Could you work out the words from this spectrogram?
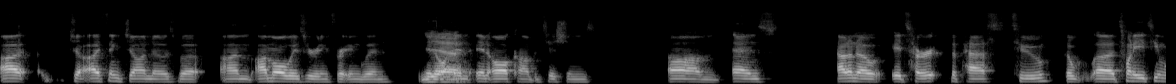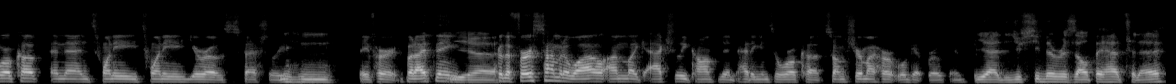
I I think John knows, but I'm I'm always rooting for England. You yeah. know, in, in all competitions. Um, and I don't know, it's hurt the past two, the uh, 2018 World Cup and then 2020 Euros especially. Mm-hmm they've hurt. But I think yeah. for the first time in a while, I'm like actually confident heading into World Cup. So I'm sure my heart will get broken. Yeah. Did you see the result they had today?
